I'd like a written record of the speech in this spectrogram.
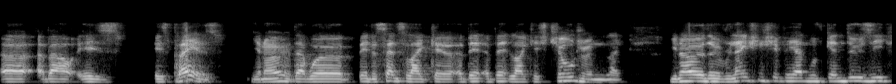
uh, about his his players. You know, that were in a sense like a, a bit a bit like his children. Like you know, the relationship he had with Guendouzi.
